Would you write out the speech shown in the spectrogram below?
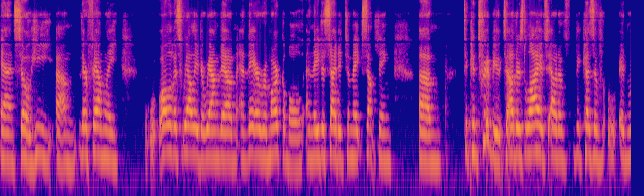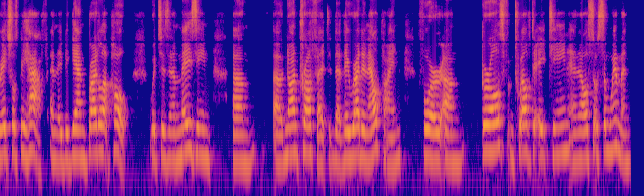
And so he, um, their family all of us rallied around them and they are remarkable and they decided to make something um, to contribute to others lives out of because of in Rachel's behalf. And they began Bridle Up Hope which is an amazing um, uh, nonprofit that they run in Alpine for um, girls from 12 to 18 and also some women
